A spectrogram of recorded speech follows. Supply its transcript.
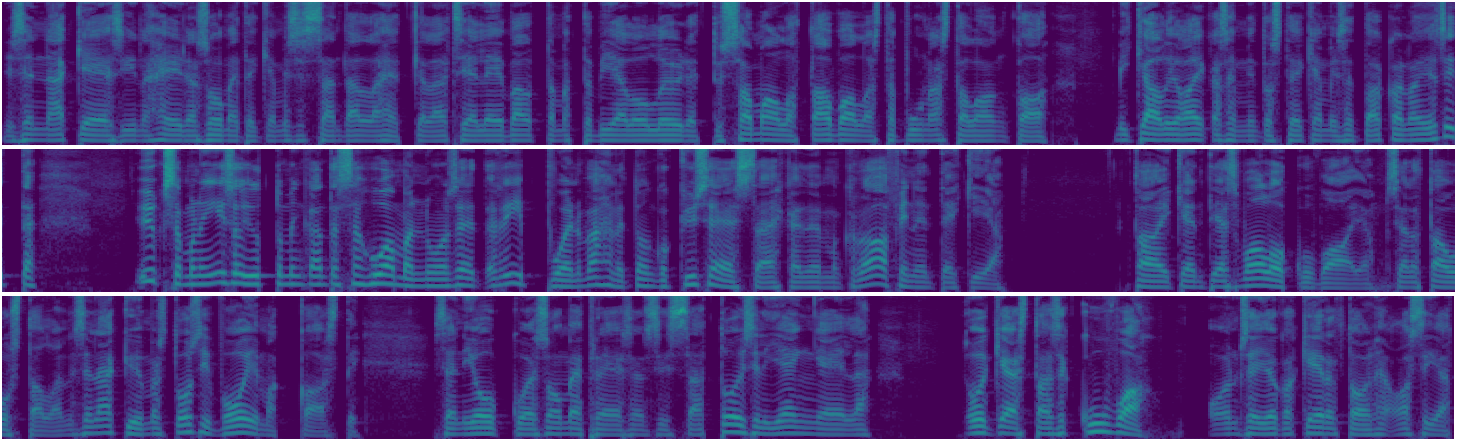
niin sen näkee siinä heidän sometekemisessään tällä hetkellä, että siellä ei välttämättä vielä ole löydetty samalla tavalla sitä punaista lankaa, mikä oli aikaisemmin tuossa tekemisen takana. Ja sitten yksi semmoinen iso juttu, minkä on tässä huomannut, on se, että riippuen vähän, että onko kyseessä ehkä enemmän graafinen tekijä tai kenties valokuvaaja siellä taustalla, niin se näkyy myös tosi voimakkaasti sen joukkueen somepresensissä, että toisilla jengeillä oikeastaan se kuva on se, joka kertoo ne asiat,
